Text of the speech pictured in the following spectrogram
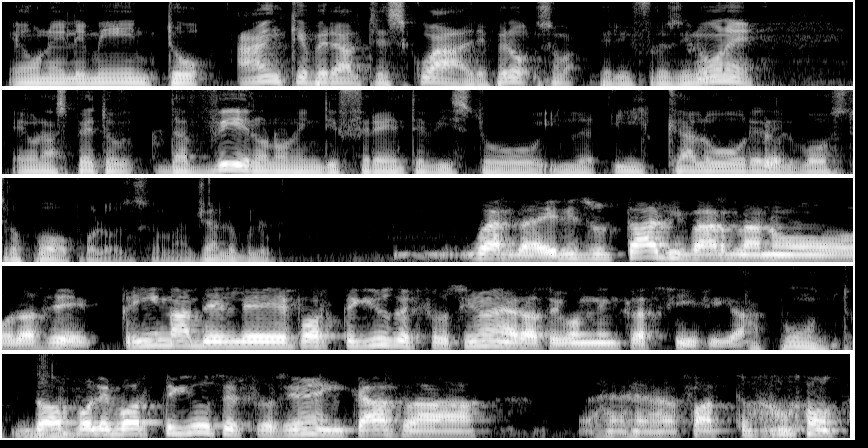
è un elemento anche per altre squadre, però insomma per il Frosinone è un aspetto davvero non indifferente visto il, il calore del vostro popolo, insomma, giallo-blu. Guarda, i risultati parlano da sé. Prima delle porte chiuse il Frosinone era secondo in classifica. Appunto. Dopo esatto. le porte chiuse il Frosinone in casa eh, ha, fatto,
